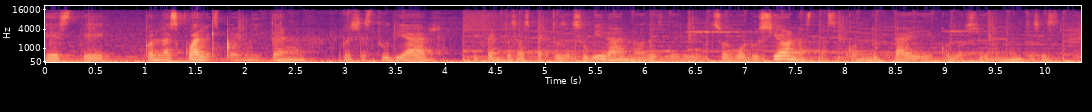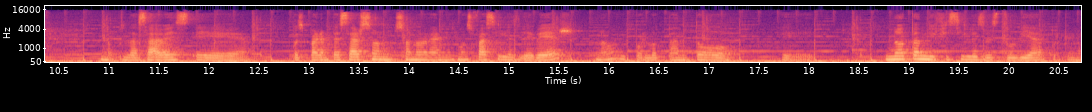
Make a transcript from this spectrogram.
este, con las cuales permiten pues estudiar diferentes aspectos de su vida, ¿no? desde su evolución hasta su conducta y ecología. ¿no? Entonces, pues las aves, eh, pues para empezar son, son organismos fáciles de ver ¿no? y por lo tanto eh, no tan difíciles de estudiar, porque no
